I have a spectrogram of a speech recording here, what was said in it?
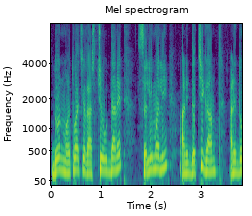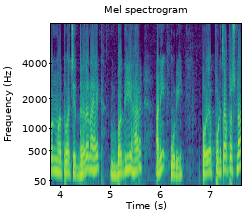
दोन महत्त्वाचे राष्ट्रीय उद्यान आहेत सलीम अली आणि दच्चीगाम आणि दोन महत्त्वाचे धरण आहेत बगलिहार आणि उरी. पाहूया पुढचा प्रश्न.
